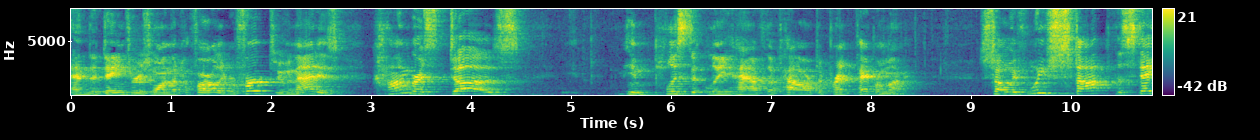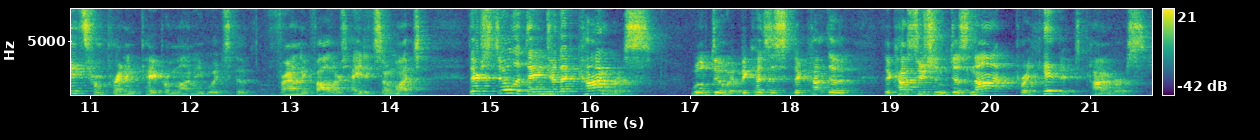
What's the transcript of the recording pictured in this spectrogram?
And the danger is one that Farley referred to, and that is Congress does implicitly have the power to print paper money. So if we've stopped the states from printing paper money, which the founding fathers hated so much, there's still the danger that Congress will do it because the, the, the Constitution does not prohibit Congress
